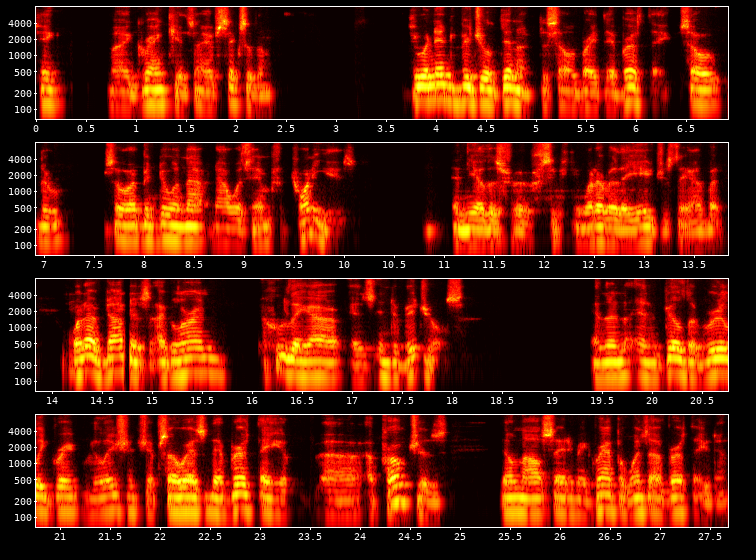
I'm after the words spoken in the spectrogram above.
take my grandkids, I have six of them, to an individual dinner to celebrate their birthday. So the so I've been doing that now with him for 20 years and the others for 16, whatever the ages they are. But what I've done is I've learned who they are as individuals and then and build a really great relationship. So as their birthday uh, approaches, they'll now say to me, Grandpa, when's our birthday dinner?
